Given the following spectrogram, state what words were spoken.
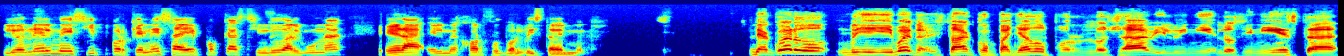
Lionel Messi, porque en esa época, sin duda alguna, era el mejor futbolista del mundo. De acuerdo, y, y, bueno, estaba acompañado por los Xavi, los Iniesta,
